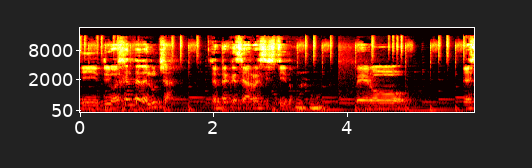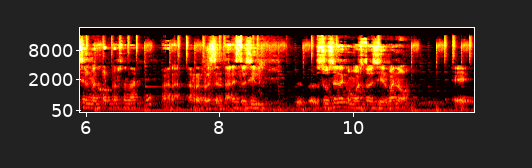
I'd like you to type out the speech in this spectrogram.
Y digo, es gente de lucha, gente que se ha resistido, pero es el mejor personaje para representar esto, es decir, sucede como esto, decir, bueno, eh,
